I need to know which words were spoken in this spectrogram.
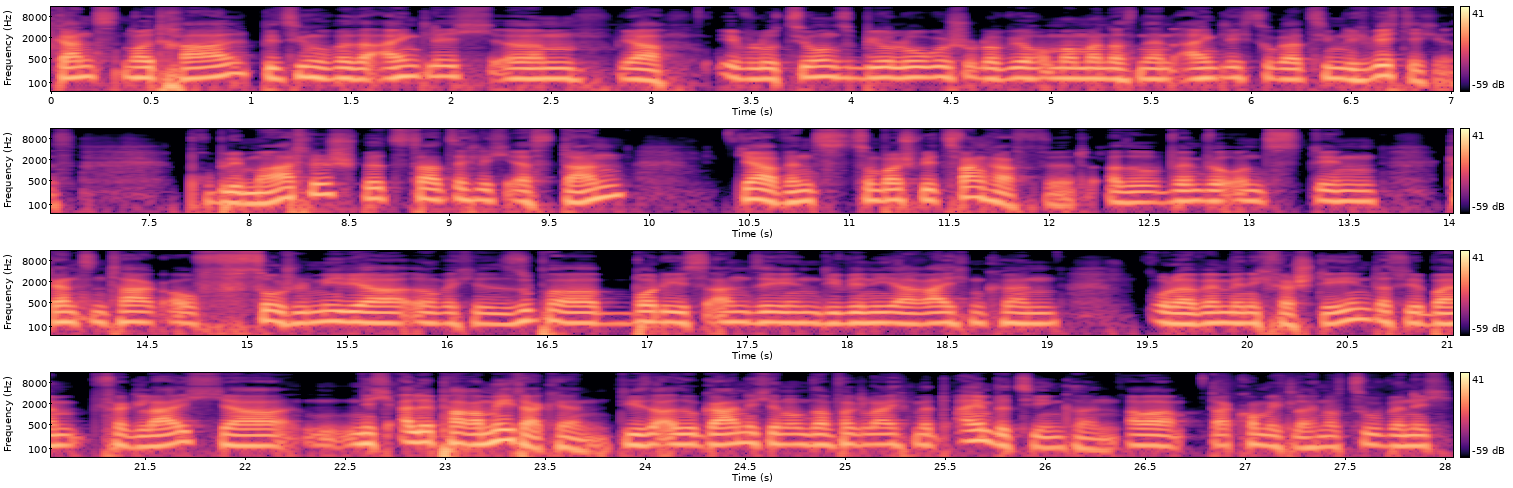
ganz neutral, beziehungsweise eigentlich, ähm, ja, evolutionsbiologisch oder wie auch immer man das nennt, eigentlich sogar ziemlich wichtig ist. Problematisch wird es tatsächlich erst dann, ja, wenn es zum Beispiel zwanghaft wird. Also wenn wir uns den ganzen Tag auf Social Media irgendwelche Superbodies ansehen, die wir nie erreichen können, oder wenn wir nicht verstehen, dass wir beim Vergleich ja nicht alle Parameter kennen, diese also gar nicht in unserem Vergleich mit einbeziehen können. Aber da komme ich gleich noch zu, wenn ich,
